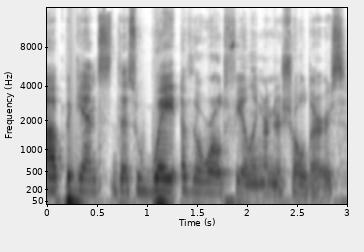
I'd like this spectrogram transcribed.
up against this weight of the world feeling on your shoulders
